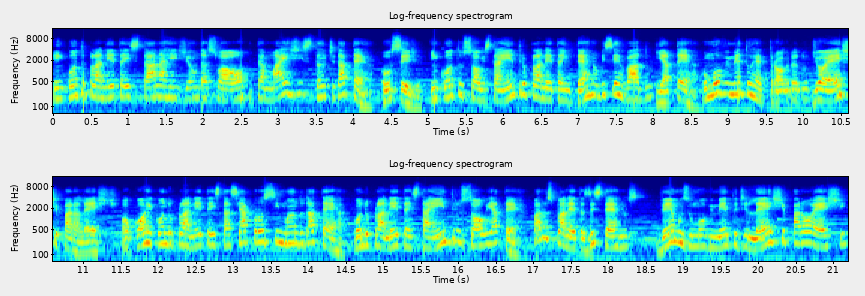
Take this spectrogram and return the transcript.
enquanto o planeta está na região da sua órbita mais distante da Terra, ou seja, enquanto o Sol está entre o planeta interno observado e a Terra. O movimento retrógrado de oeste para leste ocorre quando o planeta está se aproximando da Terra, quando o planeta está entre o Sol e a Terra. Para os planetas externos, vemos o movimento de leste para oeste,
